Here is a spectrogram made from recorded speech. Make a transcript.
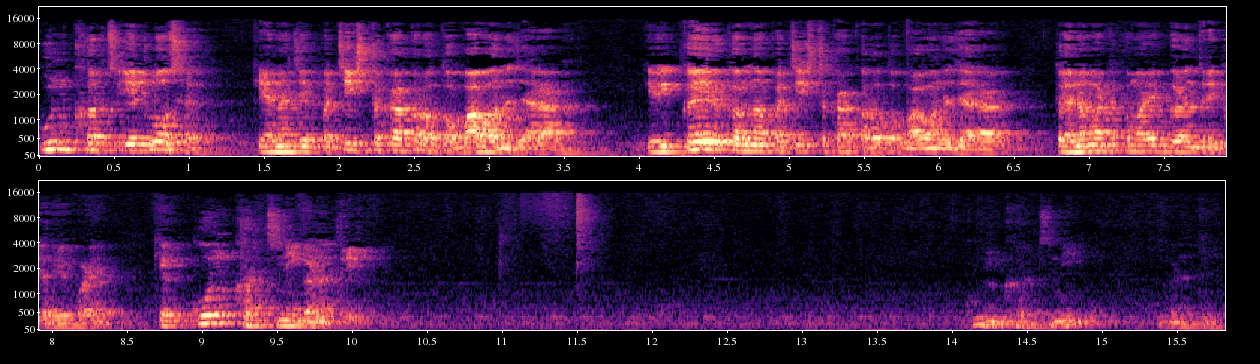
કુલ ખર્ચ એટલો છે કે એના જે પચીસ ટકા કરો તો બાવન હજાર આવે. એવી કઈ રકમના પચીસ ટકા કરો તો બાવન હજાર આવે. તો એના માટે તમારે ગણતરી કરવી પડે કે કુલ ખર્ચની ગણતરી. કુલ ખર્ચની ગણતરી.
